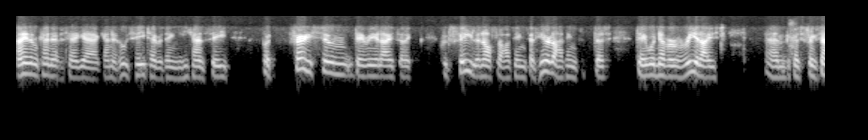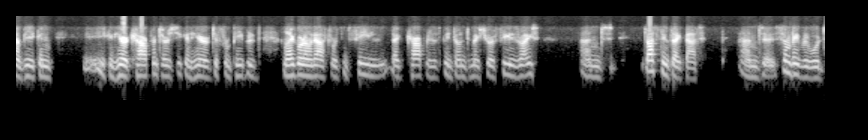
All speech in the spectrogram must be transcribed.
many of them kind of say, yeah, kind of who's he type of thing. He can't see, but very soon they realised that I could feel an awful lot of things and hear a lot of things that they would never have realised. Um, because, for example, you can you can hear carpenters, you can hear different people, and I go around afterwards and feel like carpentry has been done to make sure it feels right, and lots of things like that. And uh, some people would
